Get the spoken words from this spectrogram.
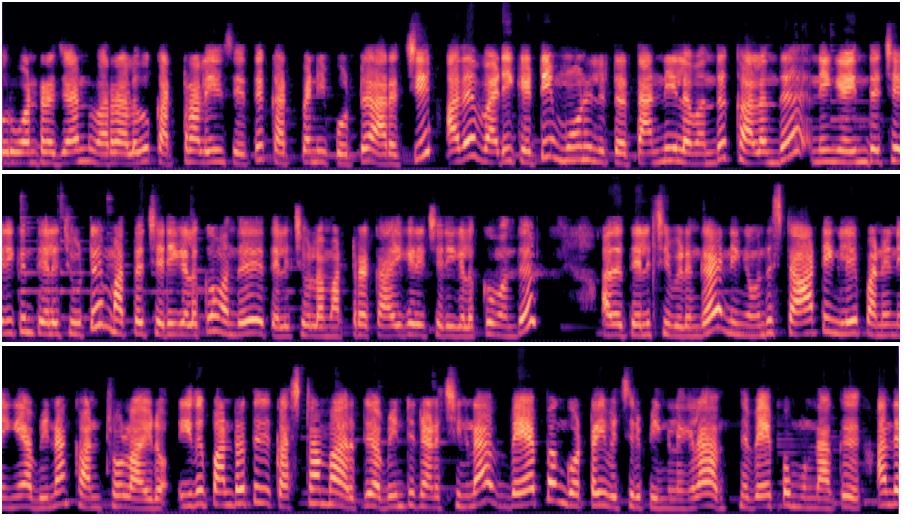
ஒரு ஒன்றரை ஜான் வர அளவு கற்றாழையும் சேர்த்து கட் பண்ணி போட்டு அரைச்சி அதை வடிகட்டி மூணு லிட்டர் தண்ணியில் வந்து கலந்து நீங்கள் இந்த செடிக்கும் தெளிச்சு விட்டு மற்ற செடிகளுக்கும் வந்து தெளிச்சு உள்ள மற்ற காய்கறி செடிகளுக்கும் வந்து அதை தெளிச்சு விடுங்க. நீங்கள் வந்து ஸ்டார்டிங்லேயே பண்ணினீங்க அப்படின்னா கண்ட்ரோல் ஆகிடும் இது பண்ணுறதுக்கு கஷ்டமாக இருக்குது அப்படின்ட்டு நினச்சிங்கன்னா வேப்பங்கொட்டை வச்சுருப்பீங்க இல்லைங்களா? இந்த வேப்ப முன்னாக்கு. அந்த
